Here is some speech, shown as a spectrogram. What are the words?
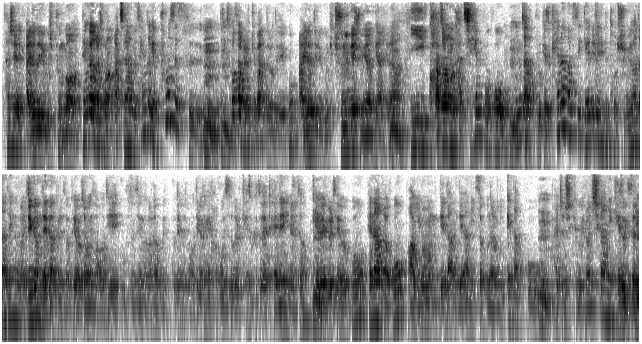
사실 알려드리고 싶은 건 생각을 저랑 같이 하는 생각의 프로세스 음, 음. 서사를 이렇게 만들어드리고 알려드리고 이렇게 주는 게 중요한 게 아니라 음. 이 과정을 같이 해보고 음. 혼자 앞으로 계속 해나갈 수 있게 해드리는 게 더 중요하다는 생각을 지금 내가 그래서 그 여정에서 어디에 있고 무슨 생각을 하고 있고 내가 지금 어디를 생각하고 있어를 계속해서 내가 되뇌이면서 음. 계획을 세우고 해나가고 아 이런 게 나는 내 안에 있었구나를 또 깨닫고 음. 발전시키고 이런 시간이 계속 있어야 음.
